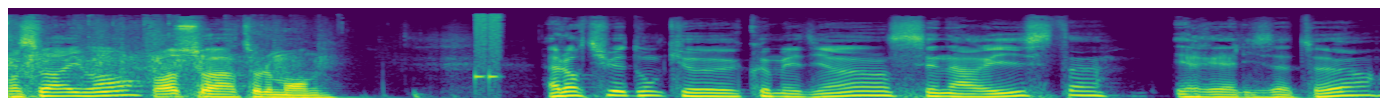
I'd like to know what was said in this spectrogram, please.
Bonsoir Yvan. Bonsoir tout le monde. Alors tu es donc euh, comédien, scénariste et réalisateur.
